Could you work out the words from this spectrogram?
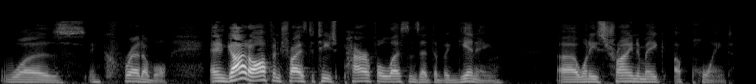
was incredible. And God often tries to teach powerful lessons at the beginning uh, when He's trying to make a point.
